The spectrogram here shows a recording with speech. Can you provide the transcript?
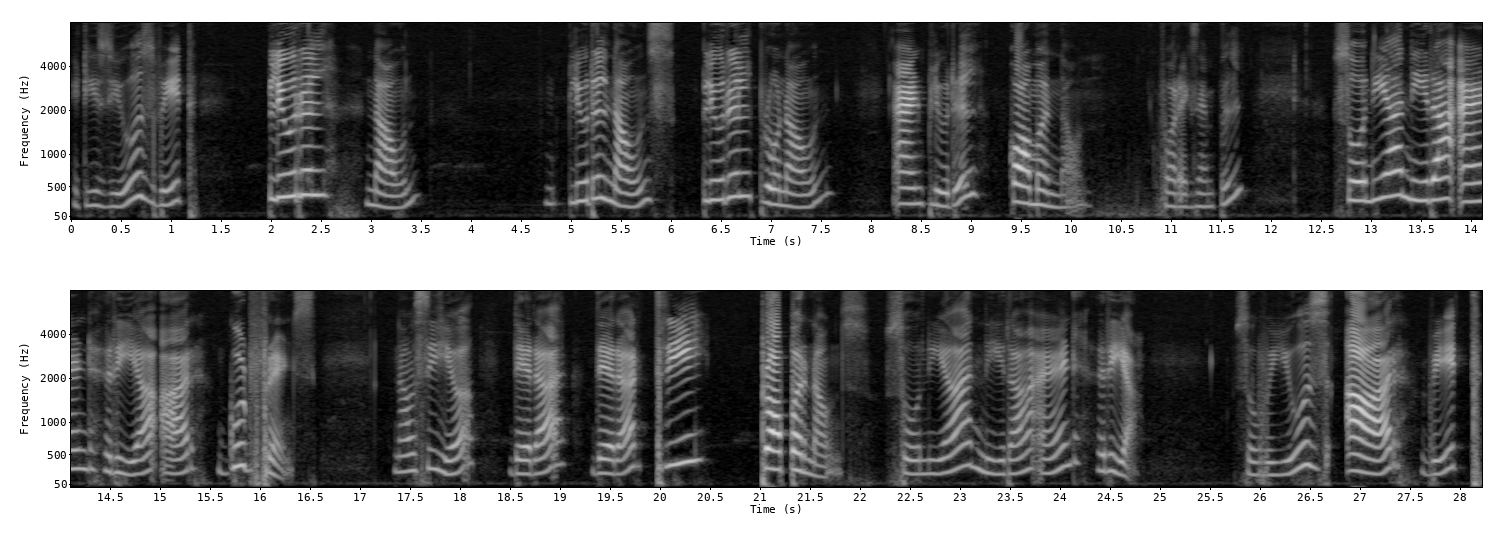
It is used with plural noun, plural nouns, plural pronoun and plural common noun. For example, Sonia, Neera and Ria are good friends. Now see here there are there are three proper nouns Sonia, Neera and Ria. So we use are with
